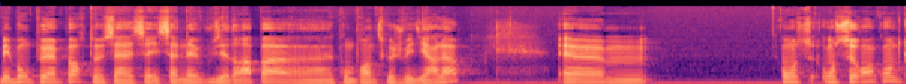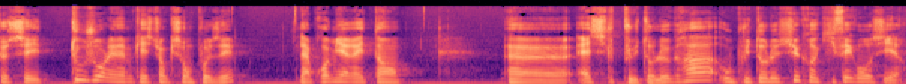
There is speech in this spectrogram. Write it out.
Mais bon, peu importe, ça, ça, ne vous aidera pas à comprendre ce que je vais dire là. Euh, on, on, se rend compte que c'est toujours les mêmes questions qui sont posées. La première étant, euh, est-ce plutôt le gras ou plutôt le sucre qui fait grossir?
